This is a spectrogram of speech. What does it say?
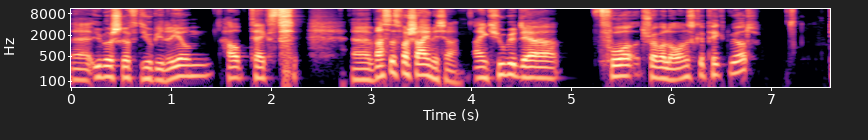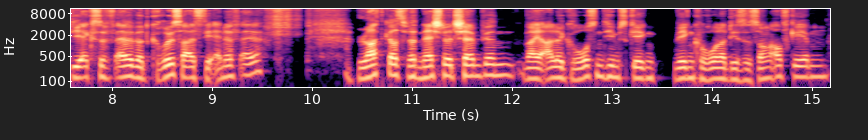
Äh, Überschrift Jubiläum, Haupttext. Äh, was ist wahrscheinlicher? Ein QB, der vor Trevor Lawrence gepickt wird? Die XFL wird größer als die NFL. Rutgers wird National Champion, weil alle großen Teams gegen, wegen Corona die Saison aufgeben.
